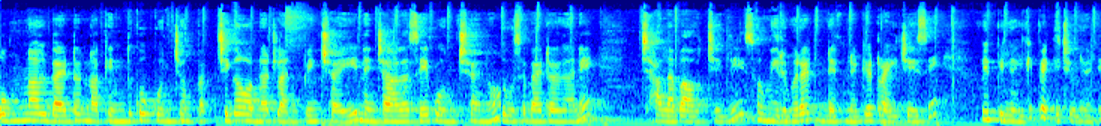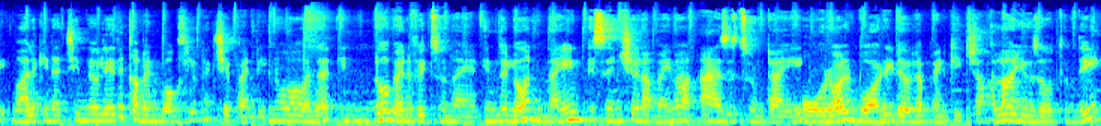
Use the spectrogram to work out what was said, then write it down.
పొంగనాల్ బ్యాటర్ నాకు ఎందుకో కొంచెం పచ్చిగా ఉన్నట్లు అనిపించాయి. నేను చాలాసేపు ఉంచాను. దోశ బ్యాటర్ గానీ చాలా బాగా వచ్చింది. సో మీరు కూడా డెఫినెట్గా ట్రై చేసి మీ పిల్లలకి పెట్టి చూడండి. వాళ్ళకి నచ్చిందో లేదో కమెంట్ బాక్స్లో నాకు చెప్పండి. ఇన్నోవా వల్ల ఎన్నో బెనిఫిట్స్ ఉన్నాయి. ఇందులో నైన్ ఎసెన్షియల్ అమైనో యాసిడ్స్ ఉంటాయి. ఓవరాల్ బాడీ డెవలప్మెంట్కి చాలా యూజ్ అవుతుంది.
